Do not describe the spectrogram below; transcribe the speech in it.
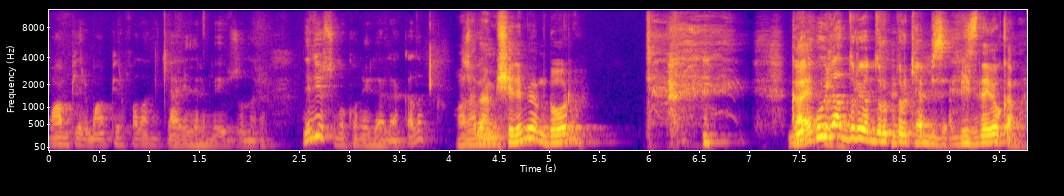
vampir, vampir falan hikayelerin mevzuları. Ne diyorsun o konuyla alakalı? Valla ben bir şey demiyorum doğru. Gayet huylandırıyor durup dururken bizi? Bizde yok ama.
